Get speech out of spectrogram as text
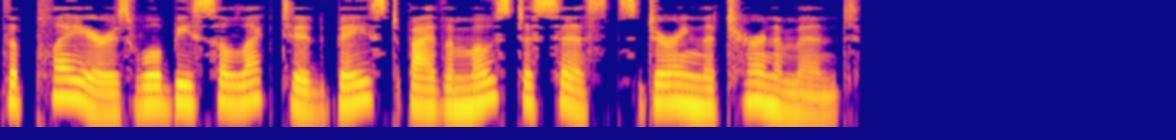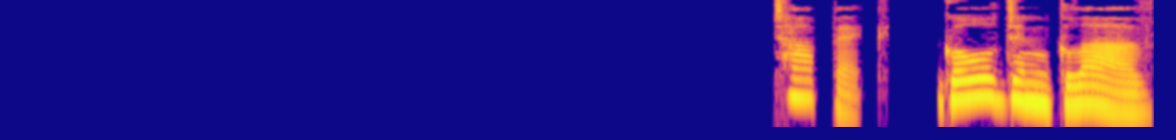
the players will be selected based by the most assists during the tournament. Golden Glove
